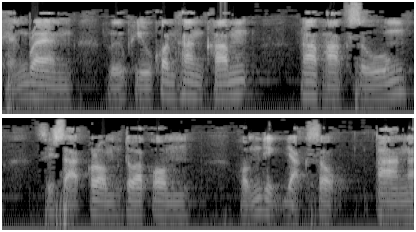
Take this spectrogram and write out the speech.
แข็งแรง หรือผิวค่อนข้างคล้ำหน้าผากสูง ศีรษะกลมตัวกลม ผมหยิกหยักศก ตาง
